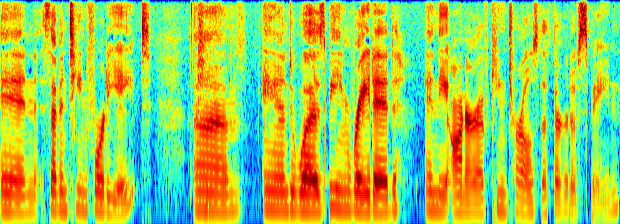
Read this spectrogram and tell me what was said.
in 1748 um, and was being raided in the honor of King Charles III of Spain.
